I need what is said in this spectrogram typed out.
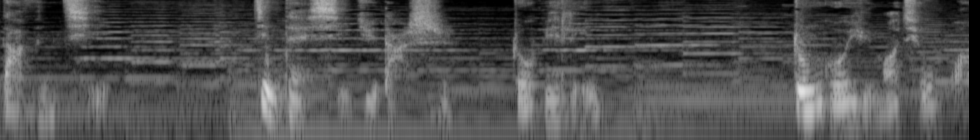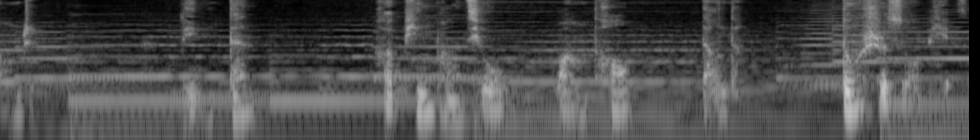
达芬奇。近代喜剧大师卓别林，中国羽毛球王者林丹和乒乓球王涛等等，都是左撇子。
